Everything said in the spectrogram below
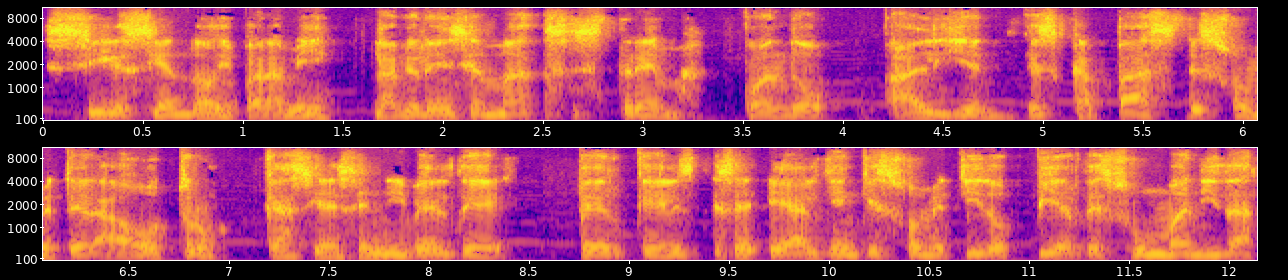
sigue siendo, y para mí, la violencia más extrema, cuando alguien es capaz de someter a otro casi a ese nivel de que ese, alguien que es sometido pierde su humanidad,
